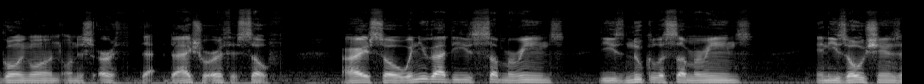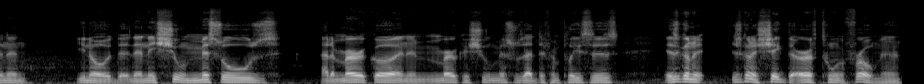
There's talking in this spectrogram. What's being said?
going on on this earth, the, the actual earth itself. All right, so when you got these submarines, these nuclear submarines in these oceans, and then, you know, then they shoot missiles at America, and then America shoot missiles at different places, it's gonna it's gonna shake the earth to and fro, man.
